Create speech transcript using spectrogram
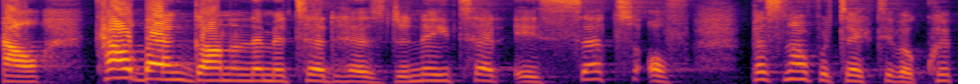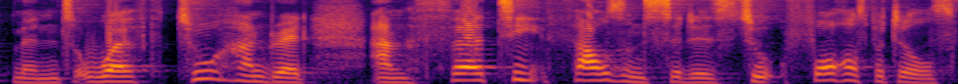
Now, CalBank Ghana Limited has donated a set of personal protective equipment worth 230,000 cedis to four hospitals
